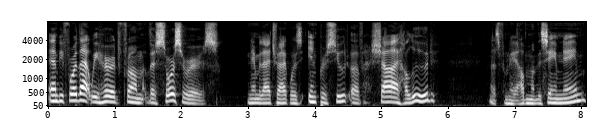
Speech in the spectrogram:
And before that, we heard from the Sorcerers. The name of that track was "In Pursuit of Shai Hulud." That's from the album of the same name.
